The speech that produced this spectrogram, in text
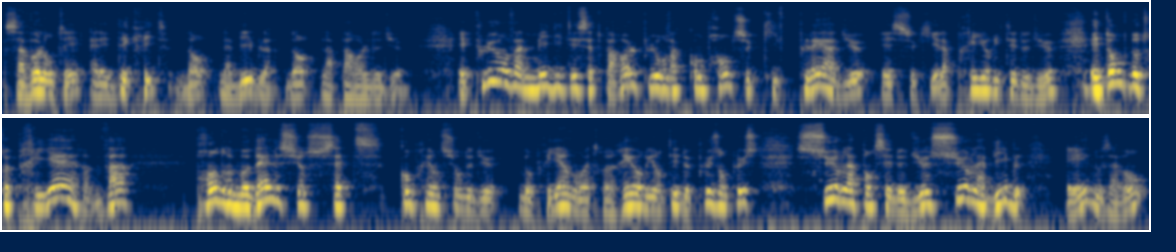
sa volonté, elle est décrite dans la Bible, dans la parole de Dieu. Et plus on va méditer cette parole, plus on va comprendre ce qui plaît à Dieu et ce qui est la priorité de Dieu. Et donc notre prière va prendre modèle sur cette compréhension de Dieu. Nos prières vont être réorientées de plus en plus sur la pensée de Dieu, sur la Bible, et nous avons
